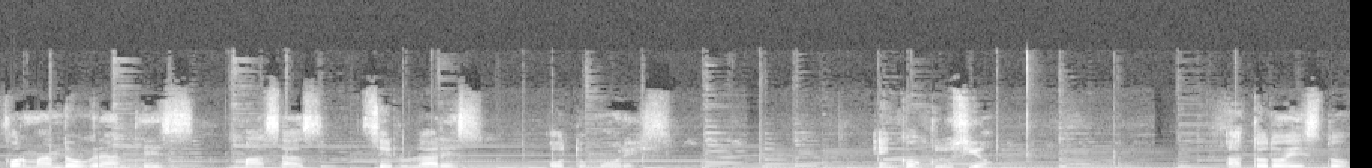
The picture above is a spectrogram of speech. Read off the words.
formando grandes masas celulares o tumores. En conclusión, a todo esto,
